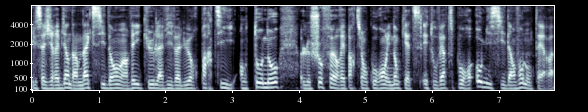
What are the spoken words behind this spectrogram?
il s'agirait bien d'un accident. Un véhicule à vive allure parti en tonneau. Le chauffeur est parti en courant. Une enquête est ouverte pour homicide involontaire.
